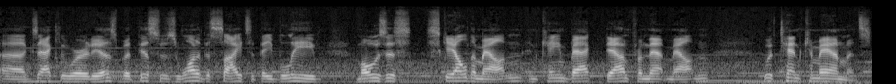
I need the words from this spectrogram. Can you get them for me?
uh, exactly where it is, but this was one of the sites that they believe Moses scaled the mountain and came back down from that mountain with Ten Commandments.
